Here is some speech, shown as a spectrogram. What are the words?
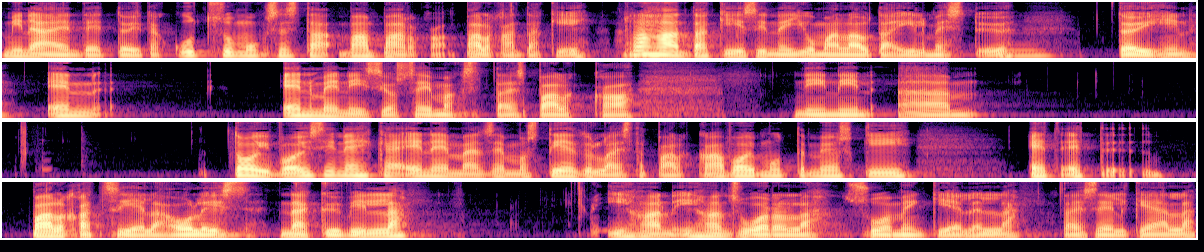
minä en tee töitä kutsumuksesta, vaan palka, palkan takia. Rahan takia sinne jumalauta ilmestyy mm. töihin. En, en menisi, jos ei maksettaisi palkkaa. Niin, niin ähm, toivoisin ehkä enemmän semmoista tietynlaista palkkaa voi, mutta myöskin, että et palkat siellä olisi näkyvillä ihan, ihan suoralla suomen kielellä tai selkeällä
